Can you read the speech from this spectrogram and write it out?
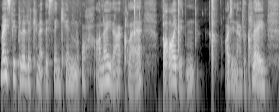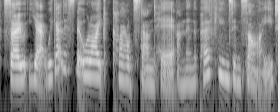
Most people are looking at this thinking oh, i know that Clare but i didn't. I didn't have a clue. So yeah, we get this little like cloud stand here and then the perfume's inside.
